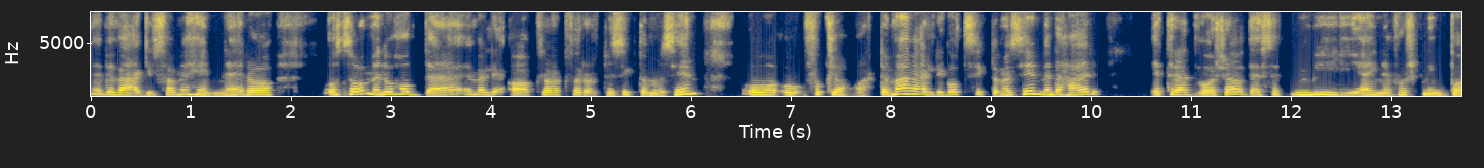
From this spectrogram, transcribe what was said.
med bevegelser med hender og, og sånn. Men hun hadde en veldig avklart forhold til sykdommen sin, og, og forklarte meg veldig godt sykdommen sin. Men det her er 30 år siden, og det er sett mye innen forskning på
